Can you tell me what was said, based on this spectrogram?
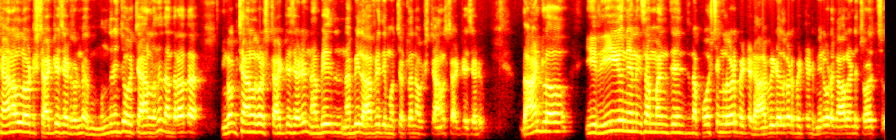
ఛానల్లో స్టార్ట్ చేశాడు. రెండు ముందు నుంచి ఒక ఛానల్ ఉంది దాని తర్వాత ఇంకొక ఛానల్ కూడా స్టార్ట్ చేశాడు. నబీల్ నబీల్ ఆఫ్రిది ముచ్చట్లని ఒక ఛానల్ స్టార్ట్ చేశాడు. దాంట్లో ఈ రీయూనియన్కి సంబంధించిన పోస్టింగ్లు కూడా పెట్టాడు. ఆ వీడియోలు కూడా పెట్టాడు. మీరు కూడా కావాలంటే చూడొచ్చు.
